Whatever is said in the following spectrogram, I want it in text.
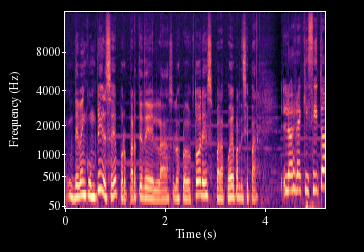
deben cumplirse por parte de los productores para poder participar? Los requisitos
